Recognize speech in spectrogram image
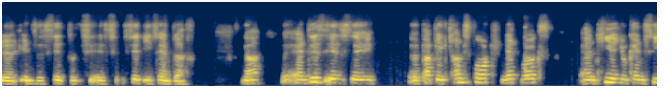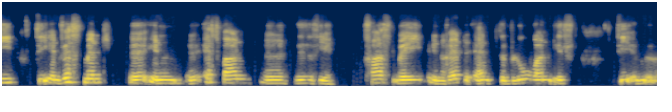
uh, in the city, centers. Yeah, and this is the uh, public transport networks and here you can see the investment uh, in S-Bahn. This is the fast way in red and the blue one is the um,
